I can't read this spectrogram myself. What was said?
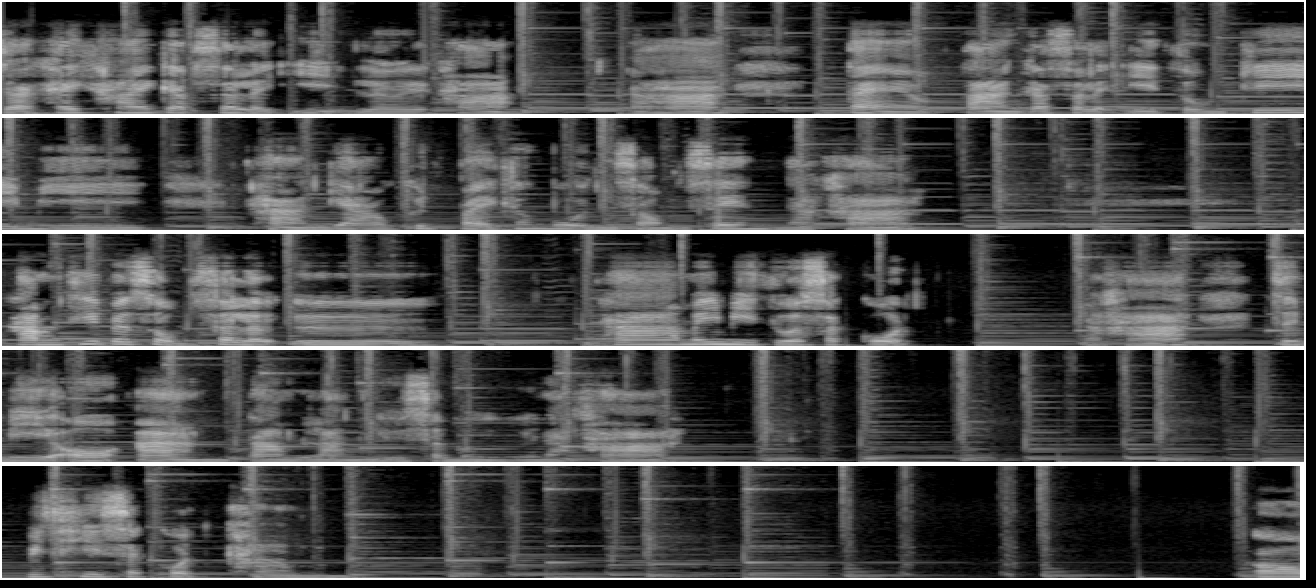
จะคล้ายๆกับสระอีเลยค่ะนะคะแต่ต่างกับสระอีตรงที่มีหางยาวขึ้นไปข้างบนสองเส้นนะคะคำที่ผสมสระอือถ้าไม่มีตัวสะกดนะคะ จะมีออ่างตามหลังอยู่เสมอนะคะ วิธีสะกดคำกอ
